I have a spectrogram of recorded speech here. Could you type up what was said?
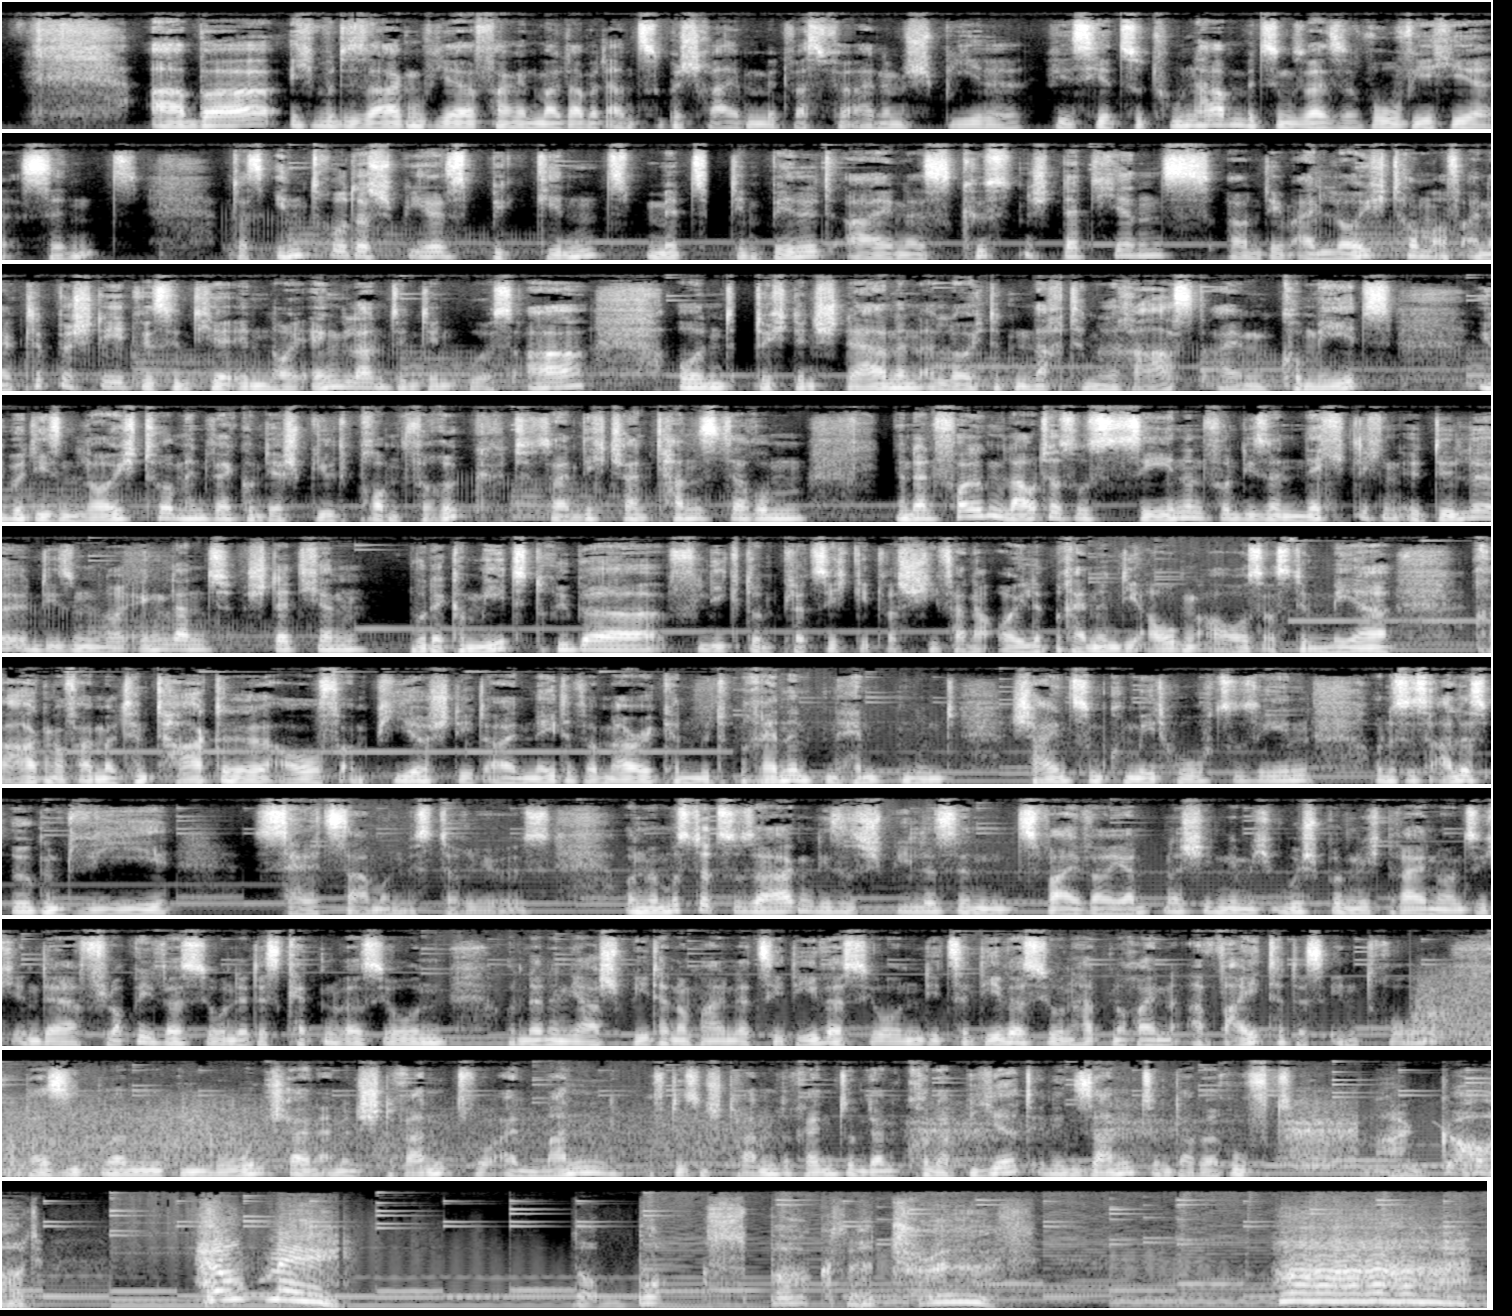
Aber ich würde sagen, wir fangen mal damit an zu beschreiben, mit was für einem Spiel wir es hier zu tun haben, beziehungsweise wo wir hier sind. Das Intro des Spiels beginnt mit dem Bild eines Küstenstädtchens, an dem ein Leuchtturm auf einer Klippe steht. Wir sind hier in Neuengland in den USA und durch den Sternen erleuchteten Nachthimmel rast ein Komet über diesen Leuchtturm hinweg und er spielt prompt verrückt. Sein Lichtschein tanzt herum und dann folgen lauter so Szenen von dieser nächtlichen Idylle in diesem Neuengland-Städtchen, wo der Komet drüber fliegt und plötzlich geht was schief. Einer Eule brennen die Augen aus. Aus dem Meer ragen auf einmal Tentakel auf. Am Pier steht ein Native American mit brennenden Händen und scheint zum Komet hochzusehen. Und es ist alles irgendwie seltsam und mysteriös. Und man muss dazu sagen, dieses Spiel ist in zwei Varianten erschienen, nämlich ursprünglich 93 in der Floppy-Version, der Diskettenversion und dann ein Jahr später nochmal in der CD-Version. Die CD-Version hat noch ein erweitertes Intro. Da sieht man im Mondschein einen Strand, wo ein Mann auf diesen Strand rennt und dann kollabiert in den Sand und dabei ruft, My God, help me! The book spoke the truth. Ah!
